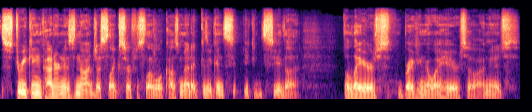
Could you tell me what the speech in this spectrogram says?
streaking pattern is not just like surface level cosmetic because you can see you can see the the layers breaking away here. So I mean it's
